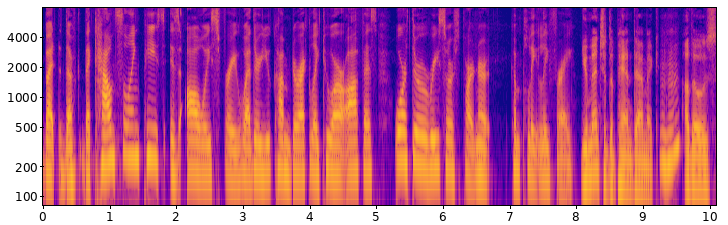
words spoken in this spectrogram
But the the counseling piece is always free, whether you come directly to our office or through a resource partner, completely free. You mentioned the pandemic. Mm-hmm. Are those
